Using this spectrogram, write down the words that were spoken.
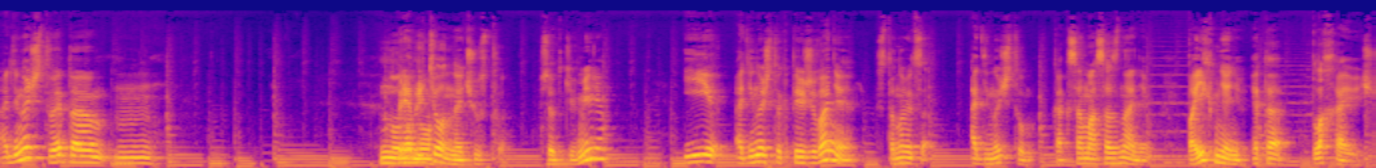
одиночество это м, Ну, ну, ну. приобретенное чувство все-таки в мире. И одиночество как переживание становится одиночеством как самоосознанием. По их мнению, это плохая вещь.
